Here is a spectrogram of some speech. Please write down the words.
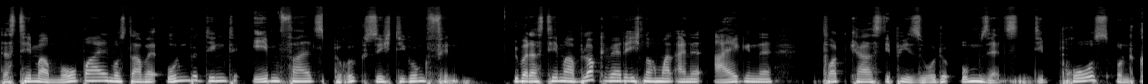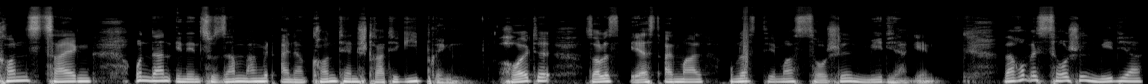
Das Thema Mobile muss dabei unbedingt ebenfalls Berücksichtigung finden. Über das Thema Blog werde ich nochmal eine eigene Podcast-Episode umsetzen, die Pros und Cons zeigen und dann in den Zusammenhang mit einer Content-Strategie bringen. Heute soll es erst einmal um das Thema Social Media gehen. Warum ist Social Media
